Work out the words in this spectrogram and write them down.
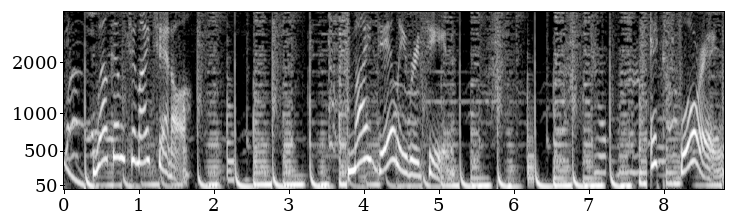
Welcome to my channel. My daily routine. Exploring.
